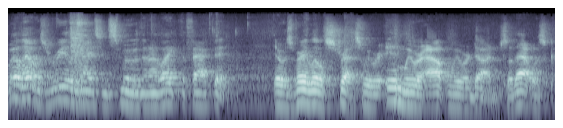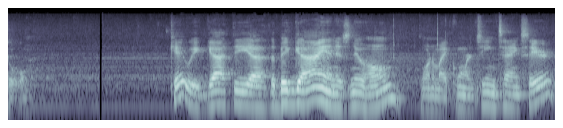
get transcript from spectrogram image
Well, that was really nice and smooth, and I like the fact that there was very little stress. We were in, we were out, and we were done. So that was cool. Okay, we got the, uh, the big guy in his new home, one of my quarantine tanks here.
